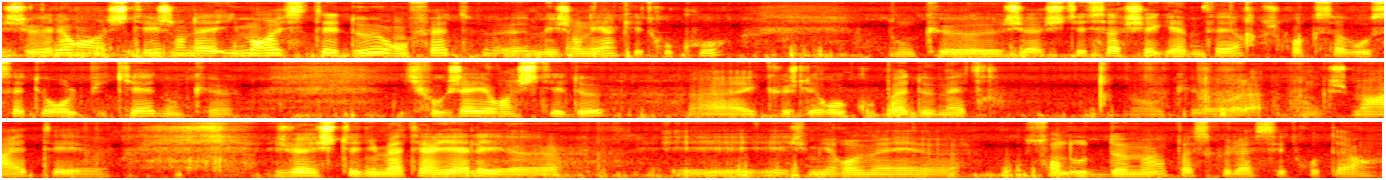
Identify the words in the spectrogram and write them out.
je vais aller en acheter. J'en il m'en restait deux en fait, euh, mais j'en ai un qui est trop court. Donc j'ai acheté ça chez Gamme Vert. Je crois que ça vaut 7 euros le piquet. Donc il faut que j'aille en acheter deux et que je les recoupe à 2 mètres. Donc voilà, donc je m'arrête et je vais acheter du matériel et, et, je m'y remets euh, sans doute demain parce que là c'est trop tard.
